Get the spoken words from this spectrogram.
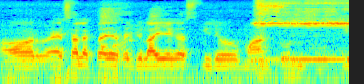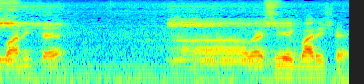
और ऐसा लगता है जैसे जुलाई अगस्त की जो मानसून की बारिश है वैसी एक बारिश है।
